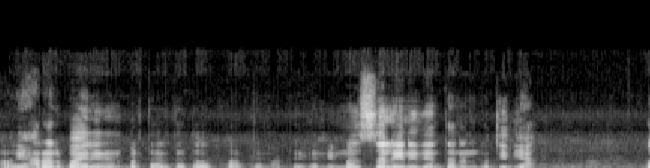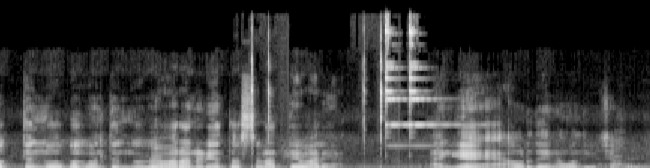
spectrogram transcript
ಅವ್ರು ಯಾರ್ಯಾರ ಬಾಯಲ್ಲಿ ಏನೇನು ಬರ್ತಾ ಇರ್ತದೋ ಪ್ರಾರ್ಥನೆ ಮಾಡ್ತಾರೆ. ಈಗ ನಿಮ್ಮ ಮನಸ್ಸಲ್ಲಿ ಏನಿದೆ ಅಂತ ನನಗೆ ಗೊತ್ತಿದೆಯಾ? ಭಕ್ತಂಗೂ ಭಗವಂತನಿಗೂ ವ್ಯವಹಾರ ನಡೆಯುವಂಥ ಸ್ಥಳ ದೇವಾಲಯ. ಹಂಗೆ ಅವ್ರದ್ದೇನೋ ಒಂದು ವಿಚಾರ ಇದೆ.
